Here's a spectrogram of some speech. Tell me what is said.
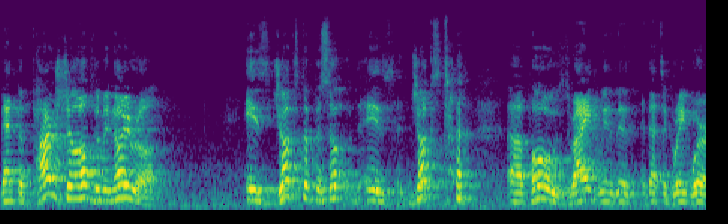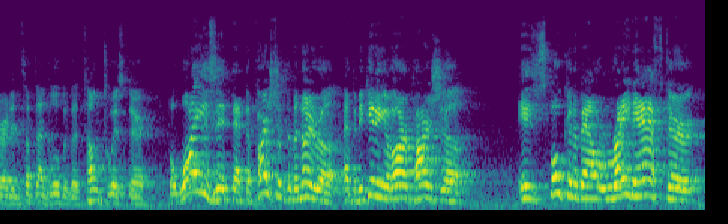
that the parsha of the menorah is juxtaposed, is juxtaposed, right? With, that's a great word and sometimes a little bit of a tongue twister. But why is it that the parsha of the menorah at the beginning of our parsha is spoken about right after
